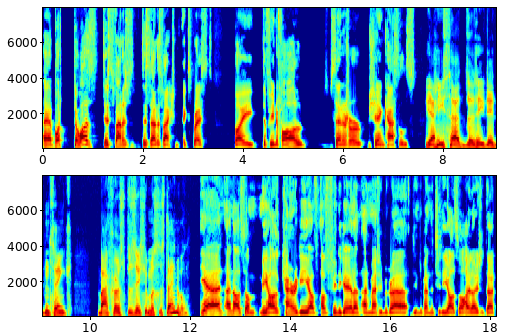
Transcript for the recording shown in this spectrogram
Uh, but there was dissatisfaction expressed by the Fianna Fáil Senator Shane Cassells. Yeah, he said that he didn't think Bakhurst's position was sustainable. Yeah, and, and also Micheál Carrigy of, of Fine Gael and, and Mattie McGrath, the independent TD, also highlighted that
